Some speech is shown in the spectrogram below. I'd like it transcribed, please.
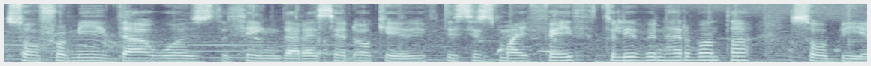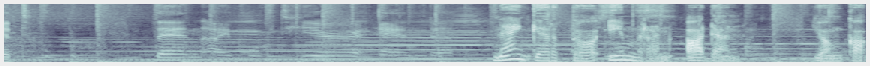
So for me, that was the thing that I said, okay, if this is my faith to live in Hervanta, so be it. Then I moved here and... Uh, Näin kertoo Imran Adan, jonka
